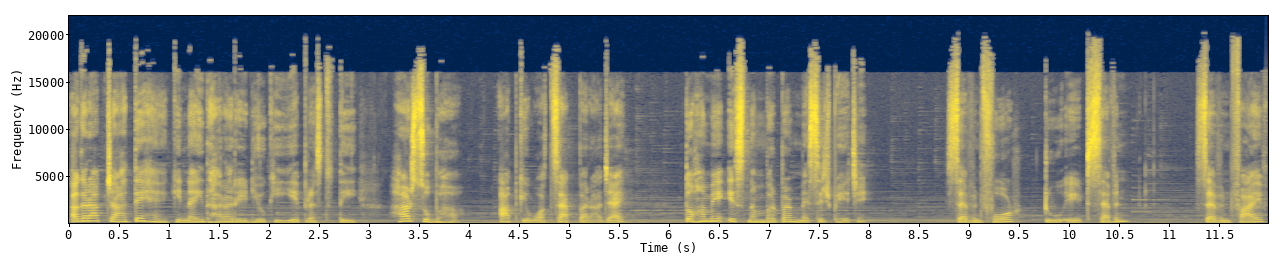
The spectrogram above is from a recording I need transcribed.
अगर आप चाहते हैं कि नई धारा रेडियो की ये प्रस्तुति हर सुबह आपके व्हाट्सएप पर आ जाए तो हमें इस नंबर पर मैसेज भेजें। Seven four two eight seven seven five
